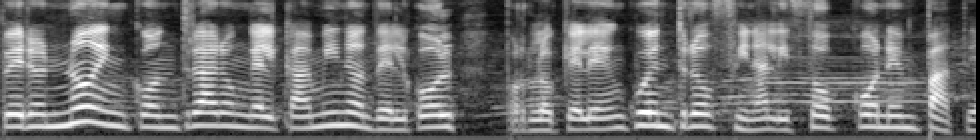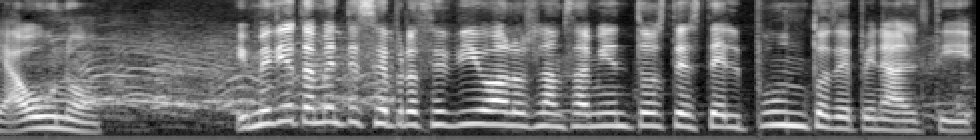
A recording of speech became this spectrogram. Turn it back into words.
pero no encontraron el camino del gol, por lo que el encuentro finalizó con empate a uno. Inmediatamente se procedió a los lanzamientos desde el punto de penalti,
